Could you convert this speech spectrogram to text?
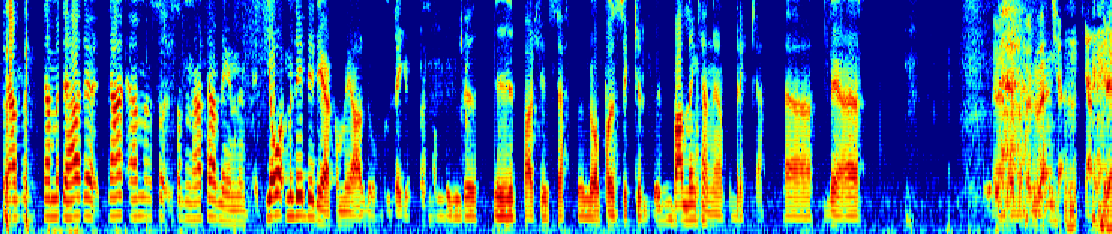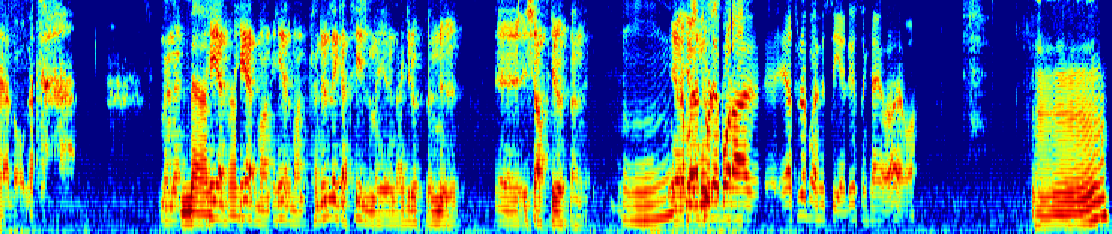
Nej, men, nej, men det här är... Nej, men så, så den här tävlingen... Ja, men det är det jag kommer göra då. Lägga upp en sån bild i, i parklivsrätten då på en cykel. Ballen kan jag inte bräcka. Eh, det är... Det är väl rätt känt, i det här laget. Men, Men- Hed, men- Hedman, Hedman, kan du lägga till mig i den där gruppen nu? Eh, i chattgruppen. Mm. Ja, men jag, tror det är bara, jag tror det är bara Huselius som kan göra det va? Mm.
